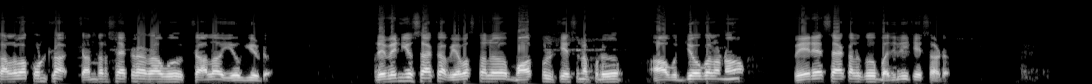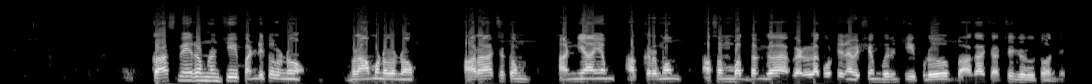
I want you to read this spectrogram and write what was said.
కల్వకుంట్ల చంద్రశేఖరరావు చాలా యోగ్యుడు. రెవెన్యూ శాఖ వ్యవస్థలో మార్పులు చేసినప్పుడు ఆ ఉద్యోగులను వేరే శాఖలకు బదిలీ చేశాడు. కాశ్మీరం నుంచి పండితులను బ్రాహ్మణులను అరాచకం అన్యాయం అక్రమం అసంబద్ధంగా వెళ్ళగొట్టిన విషయం గురించి ఇప్పుడు బాగా చర్చ జరుగుతోంది.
